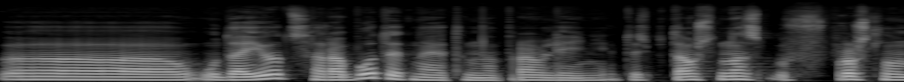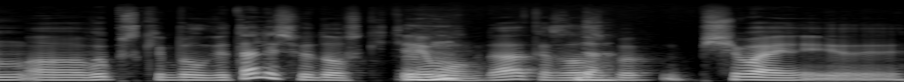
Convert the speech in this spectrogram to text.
э, удается работать на этом направлении? То есть, потому что у нас в прошлом э, выпуске был Виталий Свидовский. Теремок, да, казалось Да. бы, пищевая э,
